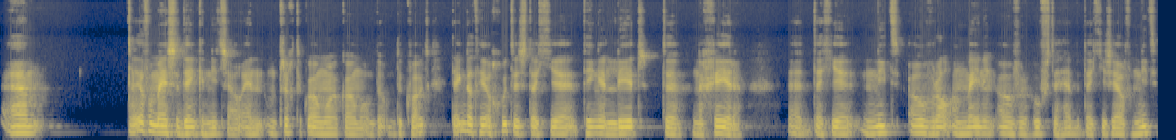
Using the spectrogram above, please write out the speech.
Um, heel veel mensen denken niet zo. En om terug te komen, komen op, de, op de quote, ik denk dat het heel goed is dat je dingen leert te negeren. Uh, dat je niet overal een mening over hoeft te hebben. Dat je zelf niet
